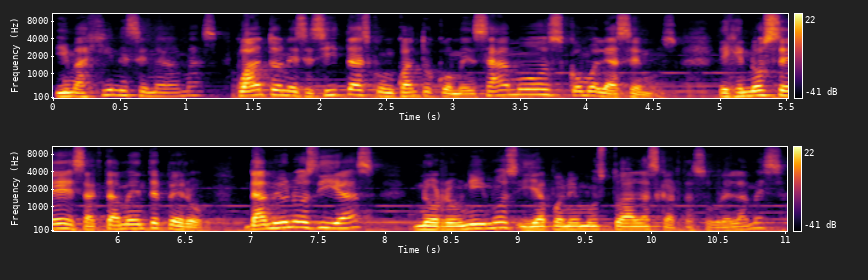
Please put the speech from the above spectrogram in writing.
Imagínese nada más. ¿Cuánto necesitas? ¿Con cuánto comenzamos? ¿Cómo le hacemos? Dije, no sé exactamente, pero dame unos días, nos reunimos y ya ponemos todas las cartas sobre la mesa.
